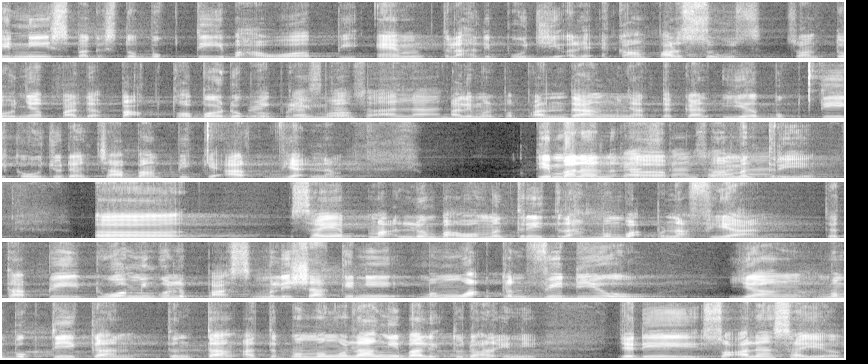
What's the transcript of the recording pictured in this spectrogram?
ini sebagai satu bukti bahawa PM telah dipuji oleh akaun palsu. Contohnya pada 4 Oktober 2025, soalan. Alimun Pepandang menyatakan ia bukti kewujudan cabang PKR Vietnam. Timbalan uh, soalan. Menteri, uh, saya maklum bahawa Menteri telah membuat penafian. Tetapi dua minggu lepas, Malaysia kini memuatkan video yang membuktikan tentang ataupun mengulangi balik tuduhan ini. Jadi soalan saya,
